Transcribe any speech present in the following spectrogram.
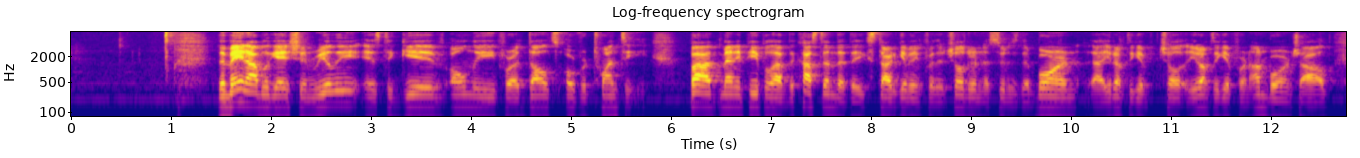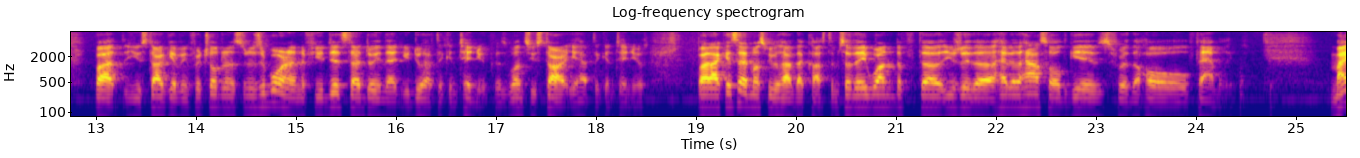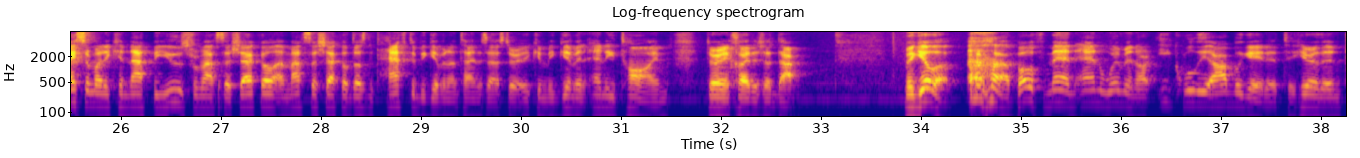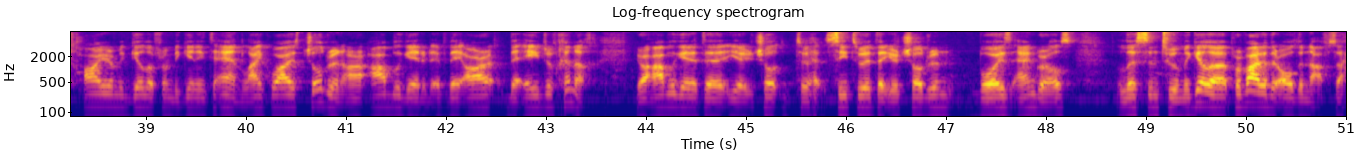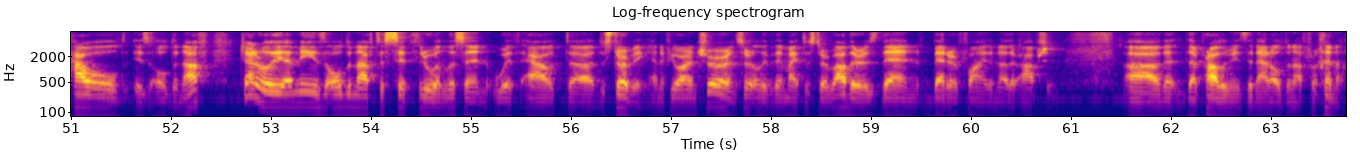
the main obligation really is to give only for adults over 20. But many people have the custom that they start giving for their children as soon as they're born. Uh, you don't have to give you don't have to give for an unborn child, but you start giving for children as soon as they're born. And if you did start doing that, you do have to continue because once you start, you have to continue. But like I said, most people have that custom. So they want the, the usually the head of the household gives for the whole family. Meiser money cannot be used for Machzah Shekel, and Machzah Shekel doesn't have to be given on Tainus Esther. It can be given any time during Chodesh Adar. Megillah. Both men and women are equally obligated to hear the entire Megillah from beginning to end. Likewise, children are obligated if they are the age of chinuch. You're obligated to your to see to it that your children, boys and girls, listen to Megillah, provided they're old enough. So, how old is old enough? Generally, it means old enough to sit through and listen without uh, disturbing. And if you are unsure, and certainly if they might disturb others, then better find another option. Uh, that, that probably means they're not old enough for chinuch.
